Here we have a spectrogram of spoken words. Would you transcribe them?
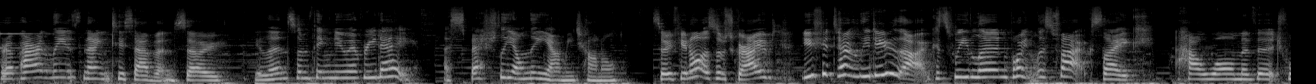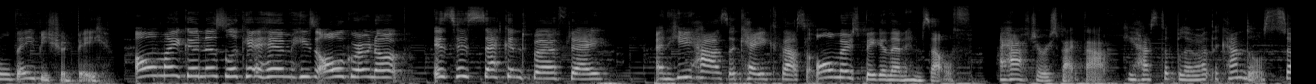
But apparently it's 97, so you learn something new every day. Especially on the Yammy channel. So if you're not subscribed, you should totally do that because we learn pointless facts like how warm a virtual baby should be. Oh my goodness, look at him. He's all grown up. It's his second birthday and he has a cake that's almost bigger than himself. I have to respect that. He has to blow out the candles. So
